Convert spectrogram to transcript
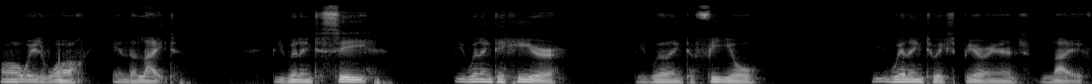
Always walk in the light. Be willing to see, be willing to hear, be willing to feel, be willing to experience life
